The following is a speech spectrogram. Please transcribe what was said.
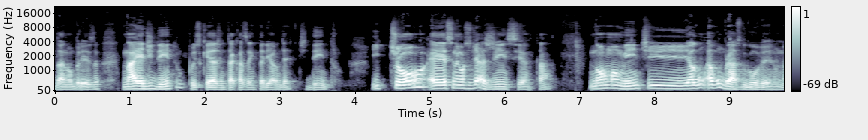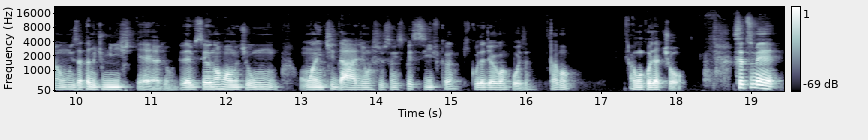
Da nobreza. Nai é de dentro, por isso que a gente tá Casa Imperial, né? de dentro. E Cho é esse negócio de agência, tá? Normalmente, algum, algum braço do governo, não exatamente um ministério. Deve ser normalmente um, uma entidade, uma instituição específica que cuida de alguma coisa, tá bom? Alguma coisa Cho. Setsume,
